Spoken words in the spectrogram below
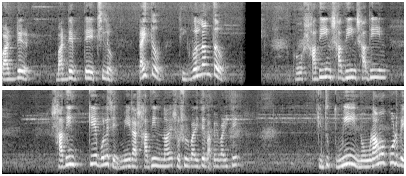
বার্থডে বার্থডেতে ছিল। তাই তো? ঠিক বললাম তো। স্বাধীন স্বাধীন স্বাধীন। স্বাধীন কে বলেছে? মেয়েরা স্বাধীন নয় শ্বশুর বাড়িতে, বাপের বাড়িতে। কিন্তু তুমি নোংরামো করবে,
